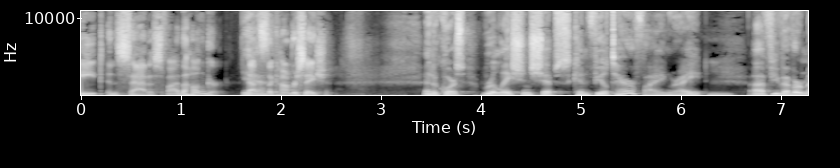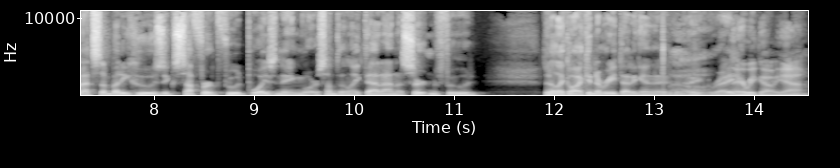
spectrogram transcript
meet and satisfy the hunger. That's the conversation. And of course, relationships can feel terrifying, right? Mm. Uh, if you've ever met somebody who's suffered food poisoning or something like that on a certain food, they're like, "Oh, I can never eat that again," uh, Oh, right? There we go. Yeah.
